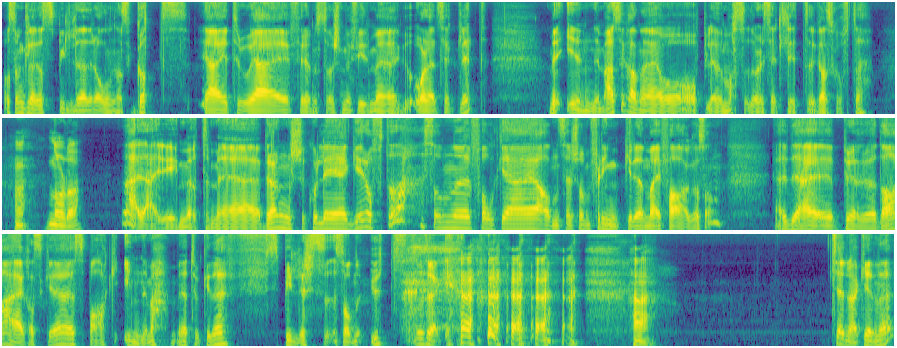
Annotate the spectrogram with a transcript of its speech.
og som klarer å spille den rollen ganske godt. Jeg tror jeg fremstår som en fyr med ålreit selvtillit, men inni meg så kan jeg jo oppleve masse dårlig selvtillit ganske ofte. Hm. Når da? Nei, det er i møte med bransjekolleger ofte, da. Sånn eh, folk jeg anser som flinkere enn meg i fag og sånn. Det jeg prøver, da er jeg ganske spak inni meg, men jeg tror ikke det spiller sånn ut. Det tror jeg ikke. Kjenner du deg ikke igjen i det?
